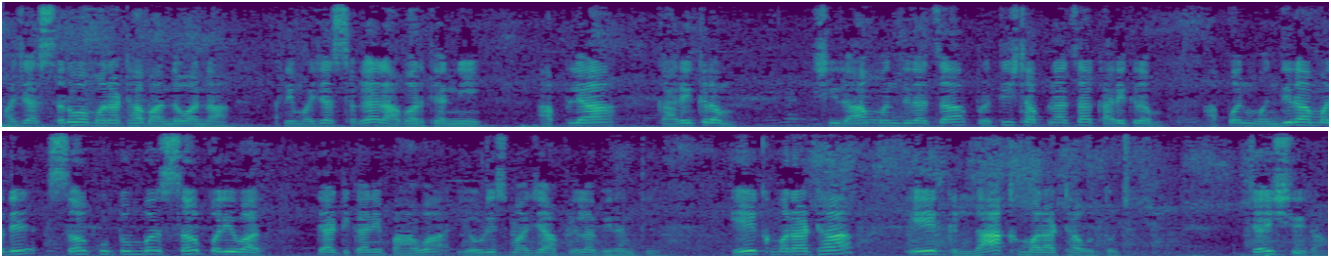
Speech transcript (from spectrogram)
माझ्या सर्व मराठा बांधवांना आणि माझ्या सगळ्या लाभार्थ्यांनी आपल्या कार्यक्रम श्री राम मंदिराचा प्रतिष्ठापनाचा कार्यक्रम आपण मंदिरामध्ये सकुटुंब सपरिवार त्या ठिकाणी पाहावा एवढीच माझी आपल्याला विनंती. एक मराठा एक लाख मराठा होतो जय श्रीराम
